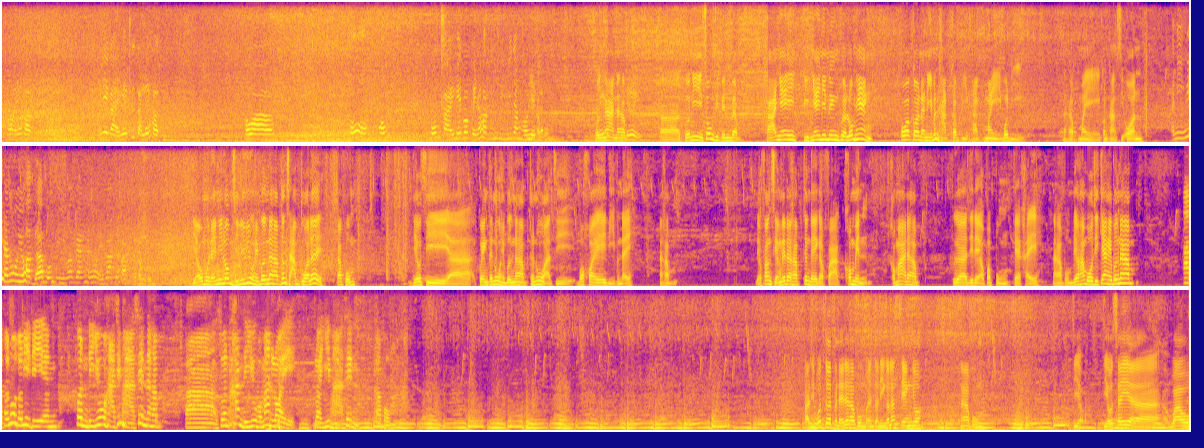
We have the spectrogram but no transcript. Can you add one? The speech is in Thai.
หน่อยนะครับ อันนี้ก็เฮ็ดคือกันเลยครับ เพราะว่าโอ้ผมผมก็เฮ็ดว่าเป็นแล้วครับเป็นสิ่งที่จังเขาเฮ็ดครักับนผมเบิ้งงานนะครับเลยอ่าตัวนี้ส่งสิเป็นแบบขาใหญ่ปีกใหญ่นิดนึงเพื่อล้มแห้ง เพราะว่าก่อนอันนี้มันหักครับปีกหักไม่บ่ดี นะครับไม่ค่อนข้างสีอ่อน อันนี้มีธนูอยู่ครับเดี๋ยวผมสีมาแบ่งให้หน่อยบ้างนะครับครับผมเดี๋ยวมือใดมีล่มสีรีวิวให้เบิ้งนะครับ ทั้งสามตัวเลยครับผม เดี๋ยวสีอ่าแกว่งธนูให้เบิ้งนะครับธนูอาจจะบ่ค่อยดีปานใดนะครับ เดี๋ยวฟังเสียงเลยนะครับจังใดกับฝากคอมเมนต์เข้ามานะครับ เพื่อจะได้เอาปรับปรุงแก้ไขนะครับ ผมเดี๋ยวฮัมโอสิแจ้งให้เบิ้งนะครับอ่าตัวนู้นตัวนี้ดีเอ็นเพิ่นดีอยู่หาสิบหาเส้นนะครับ อ่า ส่วนขั้นดีอยู่ประมาณร้อยร้อยยี่หาเส้นครับผมอาสิบเติร์ดปานใดเด้อครับผมเอ่อตอนนี้กำลังแต่งอยู่นะครับผมเจียวเจียวใส่เอ่อวาล์ว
